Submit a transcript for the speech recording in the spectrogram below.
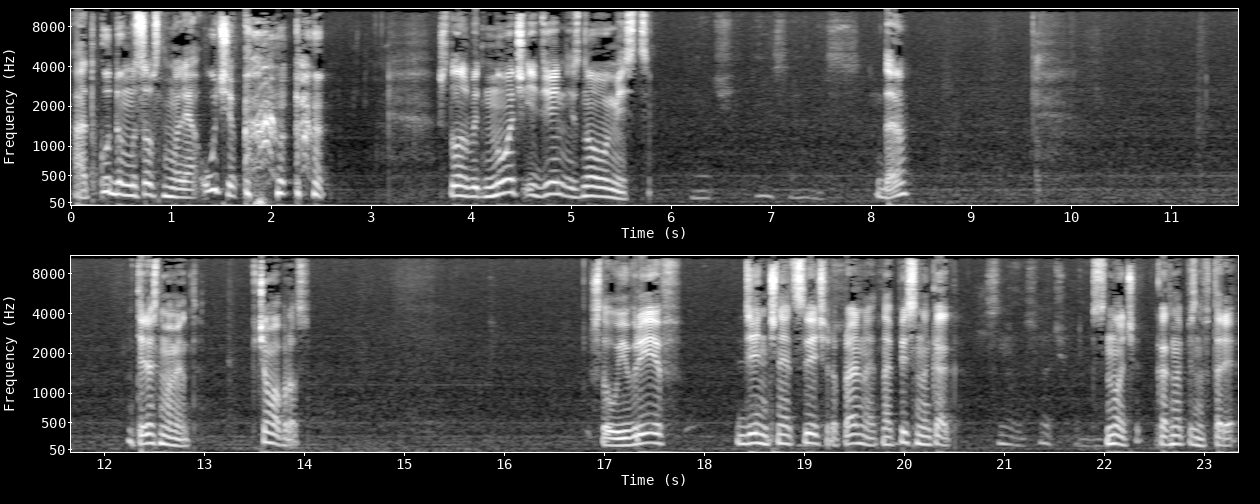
Откуда мы, собственно говоря, учим, что должен быть ночь и день из нового месяца? Да? Интересный момент. В чем вопрос? Что у евреев день начинается с вечера, правильно? Это написано как? С ночи. Как написано в Таре.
